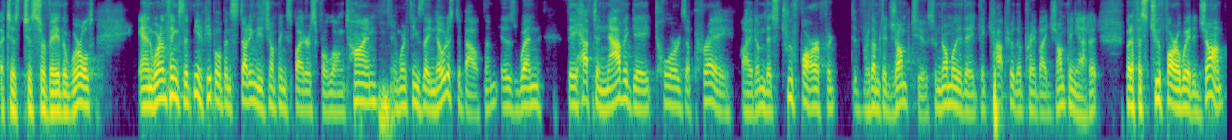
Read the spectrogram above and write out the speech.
uh, to, to survey the world. And one of the things that you know, people have been studying these jumping spiders for a long time, and one of the things they noticed about them is when they have to navigate towards a prey item that's too far for, for them to jump to. So normally they, they capture the prey by jumping at it, but if it's too far away to jump,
